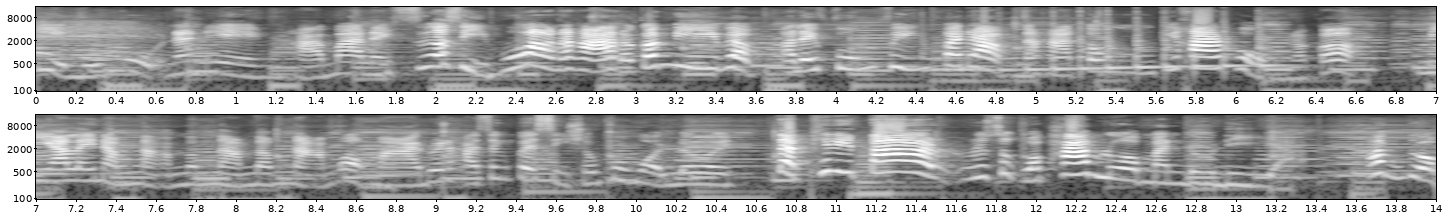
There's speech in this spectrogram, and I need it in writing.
กิมูกุนั่นเองนะคะมาในเสื้อสีม่วงนะคะ แล้วก็มีแบบอะไรฟุ้งฟิ้งประดับนะคะ ตรง คาดผมแล้วก็มีอะไรหนามหนามหนามหนามหนามออกมาด้วยนะคะ ซึ่งเป็นสีชมพูหมดเลย แต่พี่ดิต้ารู้สึกว่าภาพรวมมันดูดีอะภาพรวม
